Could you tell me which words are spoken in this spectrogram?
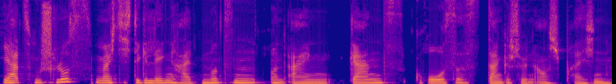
Ja, zum Schluss möchte ich die Gelegenheit nutzen und ein ganz großes Dankeschön aussprechen.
